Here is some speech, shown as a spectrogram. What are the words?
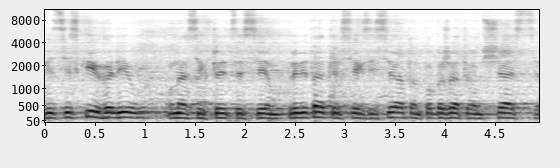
від сільських голів, у нас їх 37, привітати всіх зі святом, побажати вам щастя,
